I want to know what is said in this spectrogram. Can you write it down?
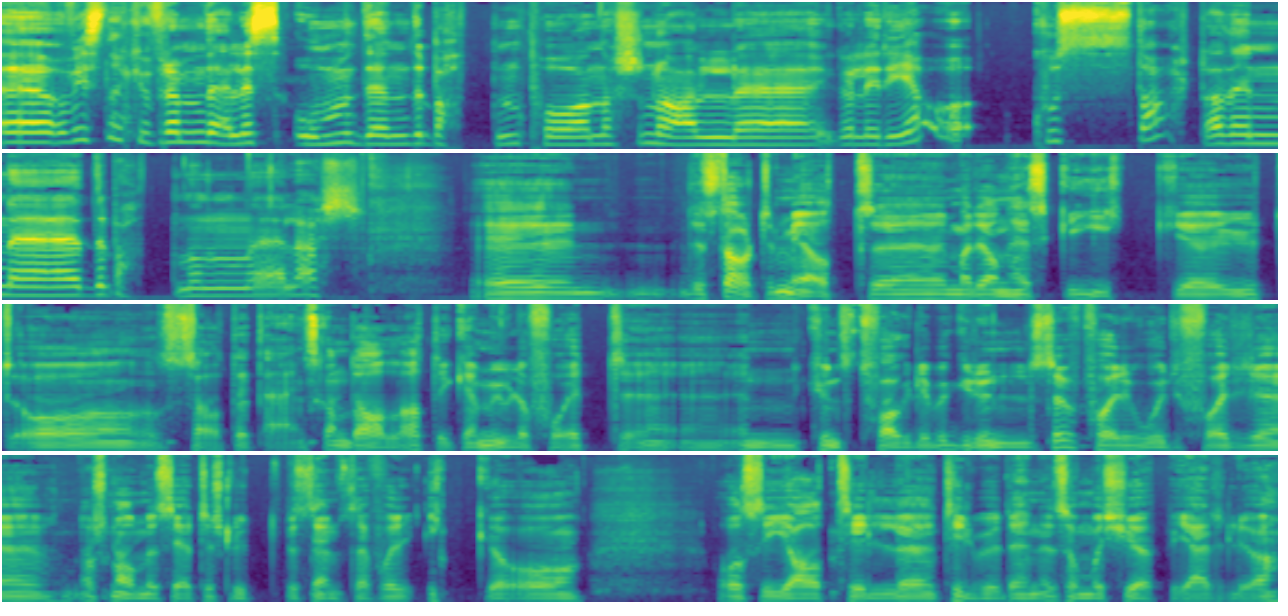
Uh, og vi snakker fremdeles om den debatten på Nasjonalgalleriet. Og hvordan starta den eh, debatten, Lars? Eh, Det startet med at Mariann Heske gikk ut og sa at dette er en skandale, at det ikke er mulig å få et, eh, en kunstfaglig begrunnelse for hvorfor eh, Nasjonalmuseet til slutt bestemte seg for ikke å, å si ja til eh, tilbudet hennes om å kjøpe Gjerløa.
